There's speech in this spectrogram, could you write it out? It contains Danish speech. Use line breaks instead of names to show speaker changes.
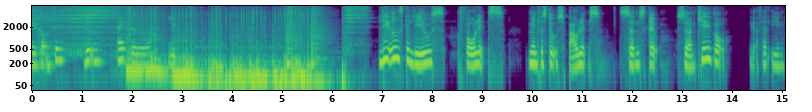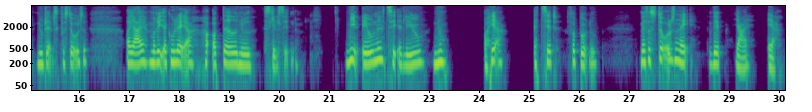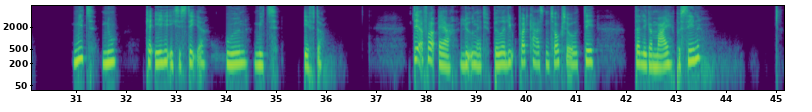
Velkommen til Lyden af et bedre liv.
Livet skal leves forlæns, men forstås baglæns. Sådan skrev Søren Kierkegaard, i hvert fald i en nudansk forståelse. Og jeg, Maria Gullager, har opdaget noget skældsættende. Min evne til at leve nu og her er tæt forbundet med forståelsen af, hvem jeg er. Mit nu kan ikke eksistere uden mit efter. Derfor er Lyden af et bedre liv podcasten talkshowet det, der ligger mig på sinde.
